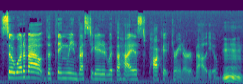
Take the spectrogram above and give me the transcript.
So, what about the thing we investigated with the highest pocket drainer value? Mm.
